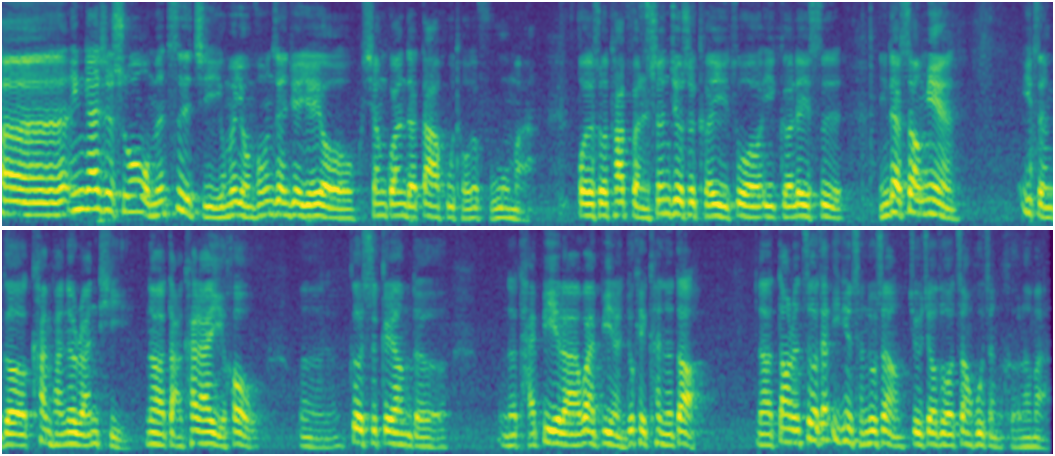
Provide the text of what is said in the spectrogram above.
呃，应该是说我们自己，我们永丰证券也有相关的大户头的服务嘛，或者说它本身就是可以做一个类似，您在上面一整个看盘的软体，那打开来以后，呃，各式各样的那台币啦、外币啦，你都可以看得到。那当然，这个在一定程度上就叫做账户整合了嘛。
